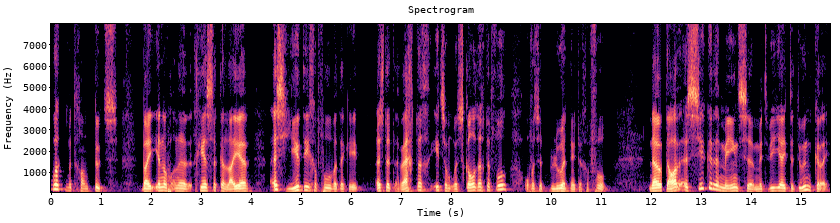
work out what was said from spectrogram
ook moet gaan toets by een of ander geestelike leier. Is hierdie gevoel wat ek het, is dit regtig iets om ooskuldig te voel of is dit bloot net 'n gevoel? Nou daar is sekere mense met wie jy te doen kry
